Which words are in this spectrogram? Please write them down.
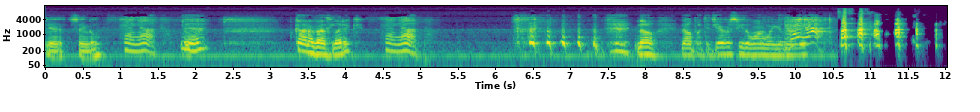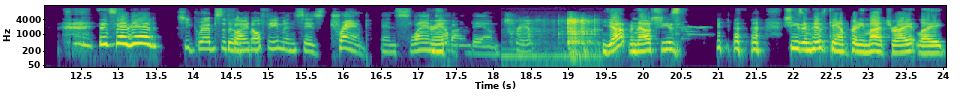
Yeah, single. Hang up. Yeah, kind of athletic. Hang up. no, no, but did you ever see the one where you're Hang up. It's so good. She grabs the So phone off him and says tramp and slams Tramp. the phone down. Tramp. Yep. Now she's she's in his camp pretty much, right? Like,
